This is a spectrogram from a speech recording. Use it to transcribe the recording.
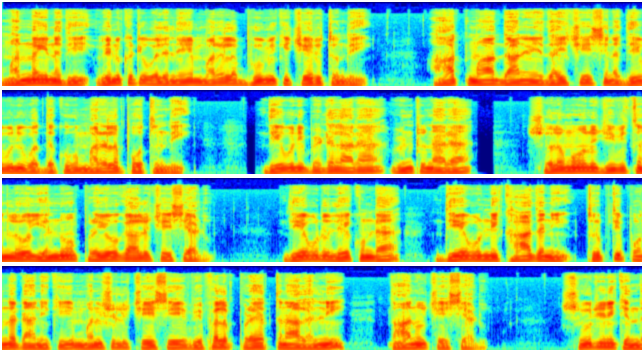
మన్నైనది వెనుకటి వలనే మరల భూమికి చేరుతుంది. ఆత్మ దానిని దయచేసిన దేవుని వద్దకు మరలపోతుంది దేవుని బిడ్డలారా వింటున్నారా? సొలమోను జీవితంలో ఎన్నో ప్రయోగాలు చేశాడు. దేవుడు లేకుండా దేవుణ్ణి కాదని తృప్తి పొందటానికి మనుషులు చేసే విఫల ప్రయత్నాలన్నీ తాను చేశాడు. సూర్యుని కింద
